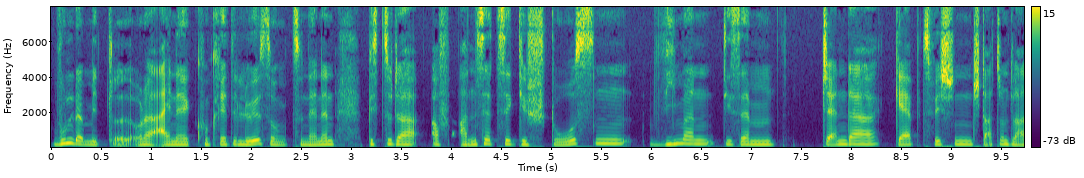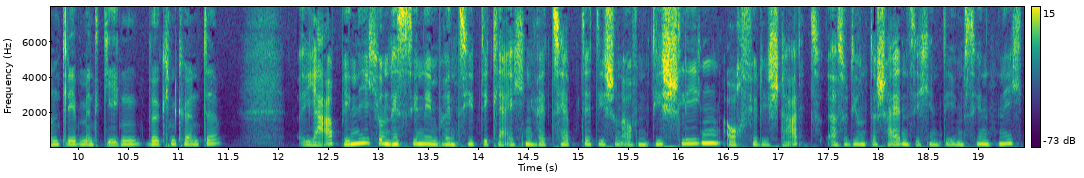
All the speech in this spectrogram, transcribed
Wundermittel oder eine konkrete Lösung zu nennen. Bist du da auf Ansätze gestoßen, wie man diesem Gender Gap zwischen Stadt und Landleben entgegenwirken könnte? Ja, bin ich und es sind im Prinzip die gleichen Rezepte, die schon auf dem Tisch liegen, auch für die Stadt. Also die unterscheiden sich in dem Sinn nicht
